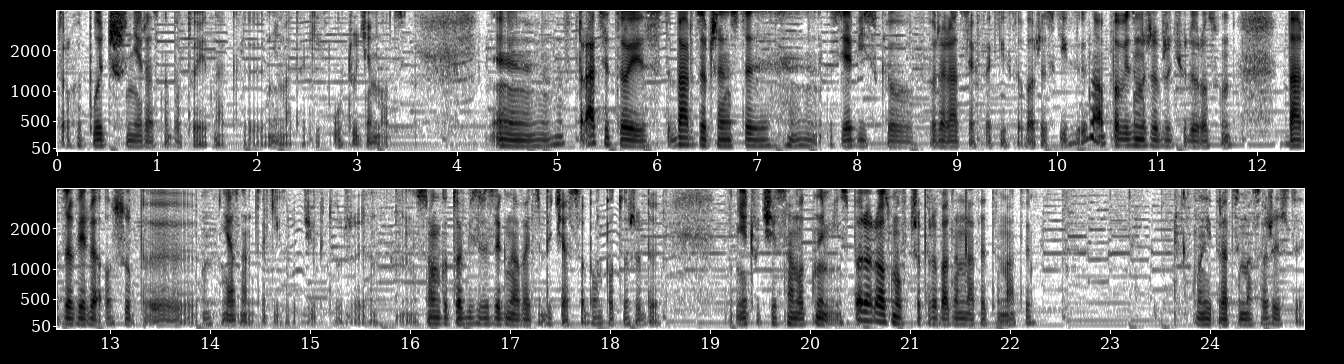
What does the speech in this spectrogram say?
trochę płytszy nieraz, no bo to jednak nie ma takich uczuć, emocji. E, w pracy to jest bardzo częste e, zjawisko w relacjach takich towarzyskich. No, powiedzmy, że w życiu dorosłym bardzo wiele osób, e, ja znam takich ludzi, którzy są gotowi zrezygnować z bycia sobą po to, żeby nie czuć się samotnymi. Sporo rozmów przeprowadzam na te tematy. W mojej pracy masażysty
